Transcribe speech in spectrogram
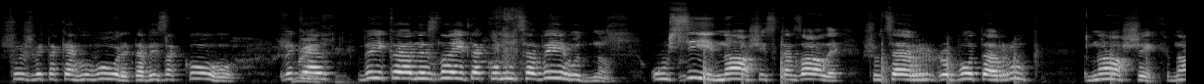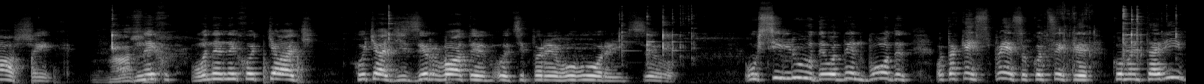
Що ж ви таке говорите? Ви за кого? Ви, ка- ви ка не знаєте, кому це вигодно. Усі наші сказали, що це робота рук наших, наших. Наші. Не, вони не хочуть, хочуть зірвати оці переговори і все. Усі люди один в один, отакий список оцих е, коментарів,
